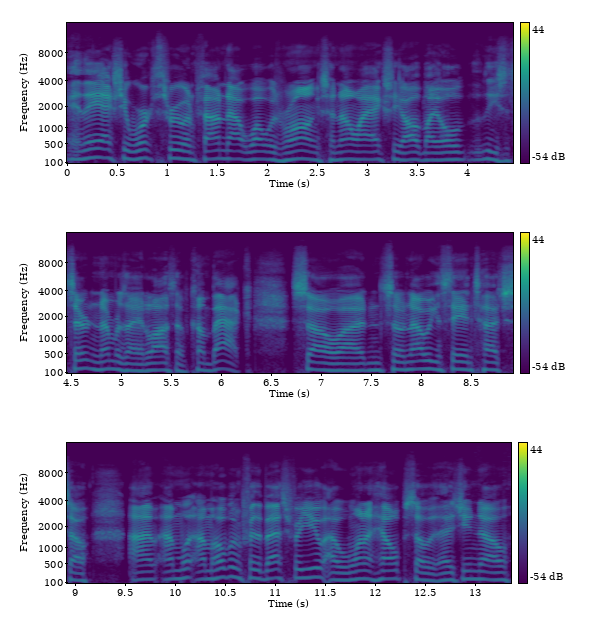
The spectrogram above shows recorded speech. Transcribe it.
And they actually worked through and found out what was wrong. So now I actually all my old these certain numbers I had lost have come back. So uh, and so now we can stay in touch. So I'm I'm I'm hoping for the best for you. I want to help. So as you know,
